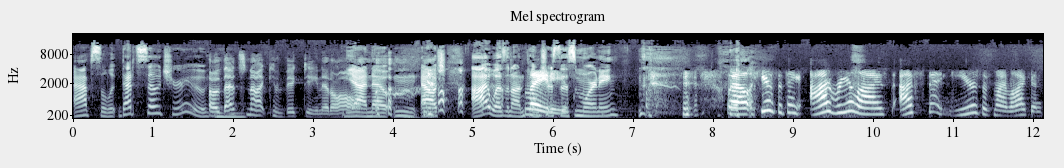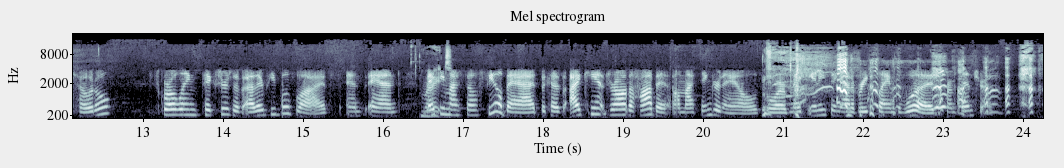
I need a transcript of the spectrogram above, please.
Absolutely. That's so true. Oh, that's not convicting at all. Yeah, no. Mm, ouch. I wasn't on Pinterest Ladies. this morning. well, here's the thing. I realized I've spent years of my life in total scrolling pictures of other people's lives and and Right. making myself feel bad because I can't draw the Hobbit on my fingernails or make anything out of reclaimed wood from Pinterest.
